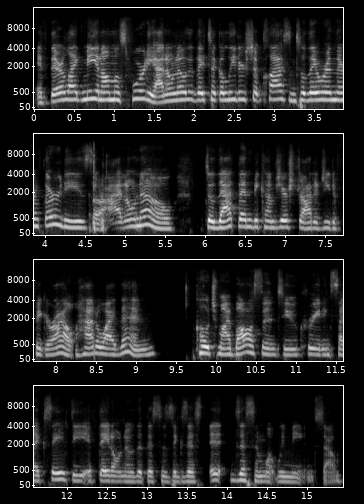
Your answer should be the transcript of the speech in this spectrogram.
if they're like me and almost 40 i don't know that they took a leadership class until they were in their 30s so i don't know so that then becomes your strategy to figure out how do I then coach my boss into creating psych safety if they don't know that this is exist exists in what we mean. So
